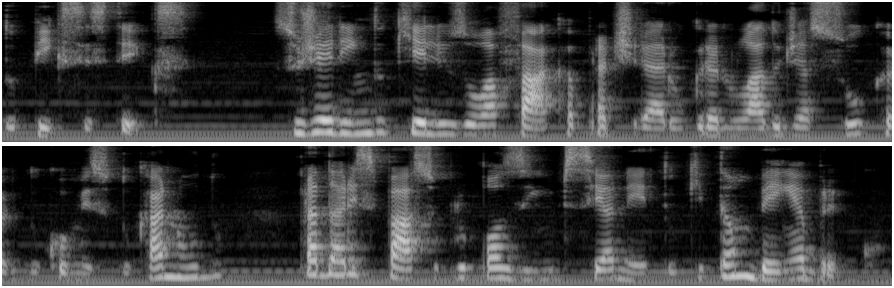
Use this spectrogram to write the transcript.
do Pixie Sticks, sugerindo que ele usou a faca para tirar o granulado de açúcar do começo do canudo para dar espaço para o pozinho de cianeto, que também é branco.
